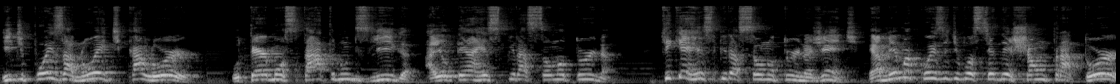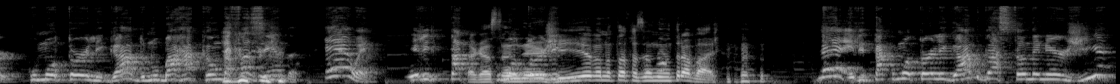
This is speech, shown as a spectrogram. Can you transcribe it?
E depois à noite, calor. O termostato não desliga. Aí eu tenho a respiração noturna. O que, que é respiração noturna, gente? É a mesma coisa de você deixar um trator com o motor ligado no barracão da fazenda. é, ué. Ele tá, tá gastando energia, ligado. mas não tá fazendo nenhum trabalho. é, ele tá com o motor ligado, gastando energia,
